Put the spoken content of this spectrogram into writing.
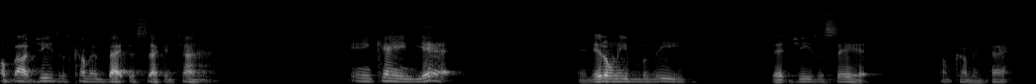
about Jesus coming back the second time? He ain't came yet. And they don't even believe that Jesus said, I'm coming back.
